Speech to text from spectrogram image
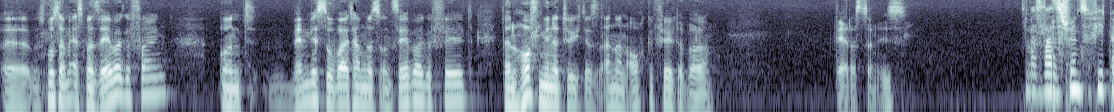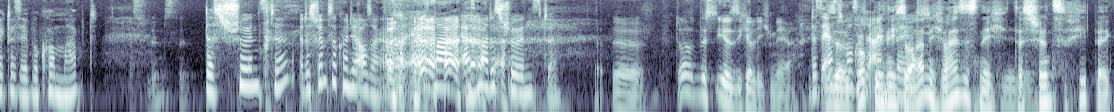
Äh, es muss einem erstmal selber gefallen. Und wenn wir es so weit haben, dass es uns selber gefällt, dann hoffen wir natürlich, dass es anderen auch gefällt. Aber wer das dann ist, Was war das schönste Feedback, das ihr bekommen habt? Das Schlimmste? Das Schönste? Das Schlimmste könnt ihr auch sagen. Aber erstmal erstmal das Schönste. äh, da wisst ihr sicherlich mehr. Das erste, Wieso, was guck mich nicht so an, ich weiß es nicht. Das schönste Feedback.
